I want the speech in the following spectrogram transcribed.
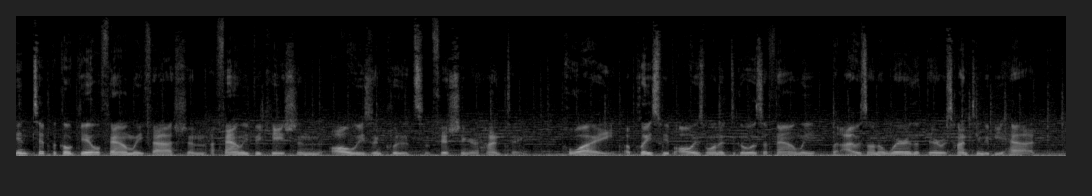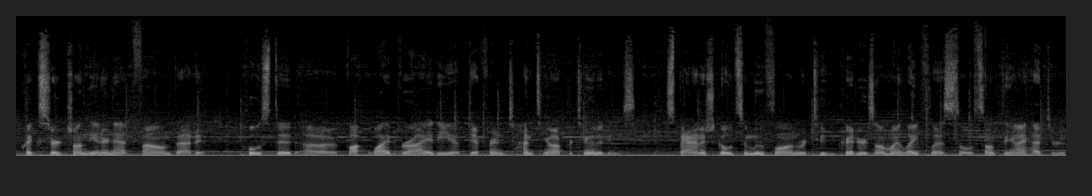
In typical Gehl family fashion, a family vacation always includes some fishing or hunting. Hawaii, a place we've always wanted to go as a family, but I was unaware that there was hunting to be had. Quick search on the internet found that it hosted a wide variety of different hunting opportunities. Spanish goats and mouflon were two critters on my life list, so something I had to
